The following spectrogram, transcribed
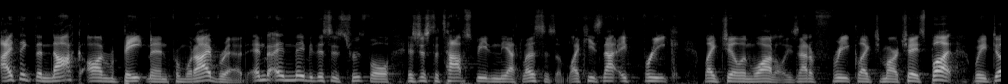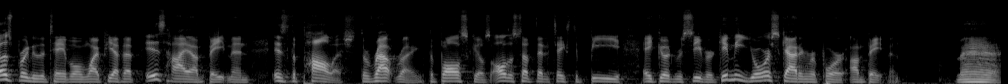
I think the knock on Bateman, from what I've read, and, and maybe this is truthful, is just the top speed and the athleticism. Like he's not a freak like Jaylen Waddle. He's not a freak like Ja'Marr Chase. But what he does bring to the table, and why PFF is high on Bateman, is the polish, the route running, the ball skills, all the stuff that it takes to be a good receiver. Give me your scouting report on Bateman. Man,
